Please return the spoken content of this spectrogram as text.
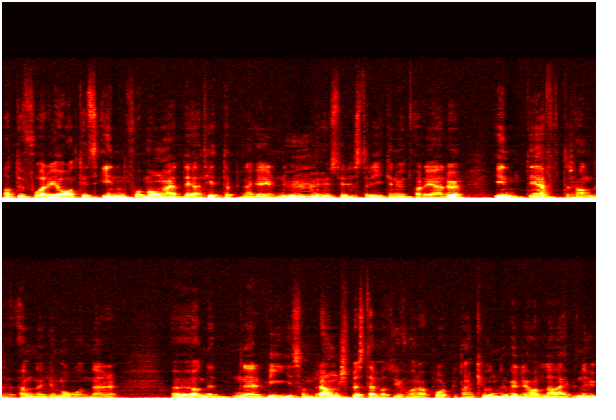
att du får realtidsinfo. Många det att titta på dina grejer nu, hur ser historiken ut, var är du? Inte i efterhand om några månader eh, när, när vi som bransch bestämmer att vi får en rapport, utan kunden vill ju ha live nu.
